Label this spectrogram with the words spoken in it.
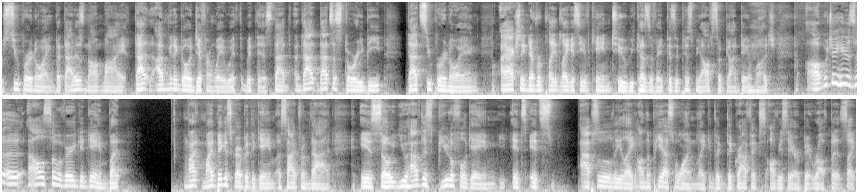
super annoying, but that is not my that I'm to go a different way with with this. That that that's a story beat. That's super annoying. I actually never played Legacy of Kain 2 because of it because it pissed me off so goddamn much. Um, which I hear is a, also a very good game, but my my biggest gripe with the game aside from that is so you have this beautiful game it's it's absolutely like on the PS1 like the, the graphics obviously are a bit rough but it's like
